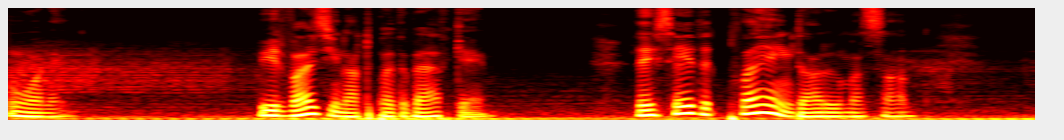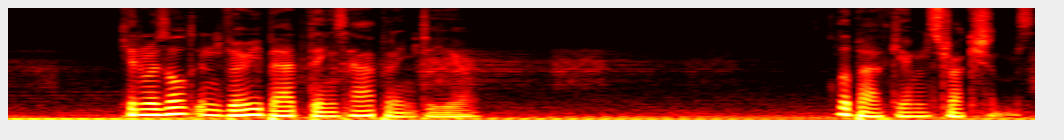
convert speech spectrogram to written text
Warning. We advise you not to play the bath game. They say that playing Daruma-san can result in very bad things happening to you. The bath game instructions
